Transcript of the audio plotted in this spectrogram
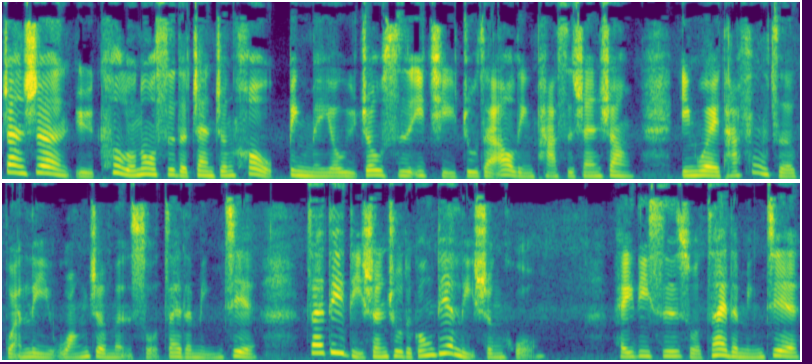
战胜与克罗诺斯的战争后，并没有与宙斯一起住在奥林帕斯山上，因为他负责管理王者们所在的冥界，在地底深处的宫殿里生活。黑帝斯所在的冥界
